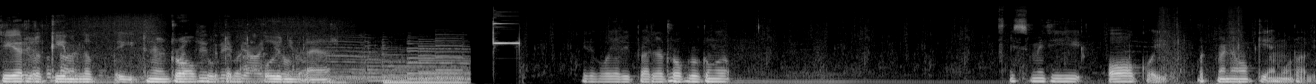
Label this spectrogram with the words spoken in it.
देर लगी मतलब इतने ड्रॉप लूटे बट कोई नहीं मिला यार। ये देखो भाई अभी पहला ड्रॉप लूटूँगा। इसमें थी ऑक भाई बट मैंने ऑक की एमो उठा ली.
